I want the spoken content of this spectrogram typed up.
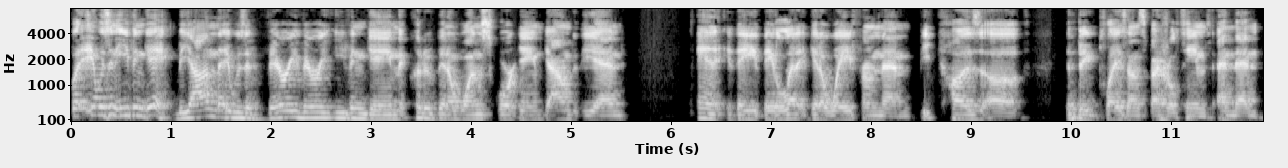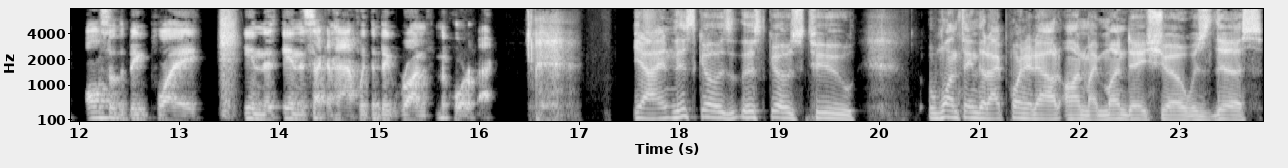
But it was an even game. Beyond that, it was a very, very even game that could have been a one score game down to the end. And they they let it get away from them because of the big plays on special teams and then also the big play in the in the second half with the big run from the quarterback. Yeah, and this goes this goes to one thing that I pointed out on my Monday show was this.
